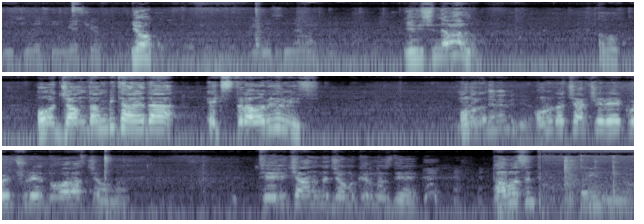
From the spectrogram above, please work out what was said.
İçinde süzgeç yok. Yok. Yenisinde var. Yenisinde var mı? Tamam. O camdan bir tane daha ekstra alabilir miyiz? Onu da, Yedekleme mi diyor? onu da çerçeveye koyup şuraya duvara atacağım ama. Tehlike anında camı kırınız diye. Tavasın Koyayım mı? Yok.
